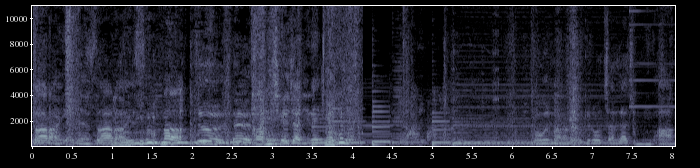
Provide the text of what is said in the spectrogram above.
살아있네 살아있어. 하나 둘셋 남이 제자리네. 먹을 만한 크기로 잘라줍니다.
